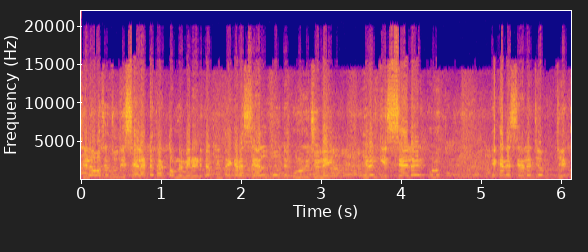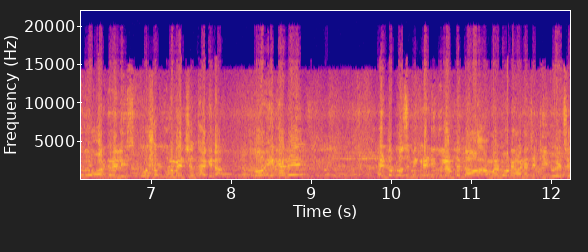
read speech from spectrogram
সিলেবাসে যদি সেলারটা থাকতো, আমরা মেনে নিতাম। কিন্তু এখানে সেল বলতে কোনো কিছু নেই। ইভেন কি সেলের কোনো এখানে সেলের যে যে কোনো অর্গানালিস ওসব কোনো মেনশন থাকে না। তো এখানে এন্ডোপ্লাজমিক রেটিকুলামটা দেওয়া আমার মনে হয় না যে ঠিক হয়েছে।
